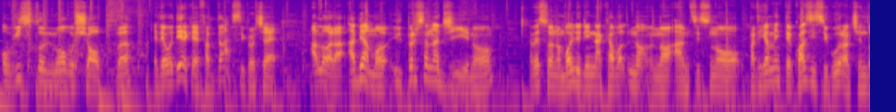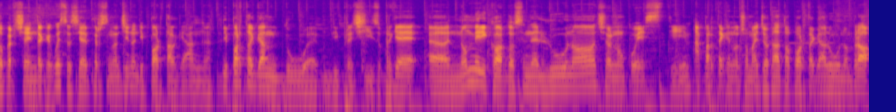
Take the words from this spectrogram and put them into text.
ho visto il nuovo shop e devo dire che è fantastico, cioè Allora, abbiamo il personaggino Adesso non voglio dire una cavolo... No, no, anzi, sono praticamente quasi sicuro al 100% che questo sia il personaggino di Portal Gun. Di Portal Gun 2, di preciso. Perché eh, non mi ricordo se nell'1 c'erano questi. A parte che non ci ho mai giocato a Portal Gun 1, però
